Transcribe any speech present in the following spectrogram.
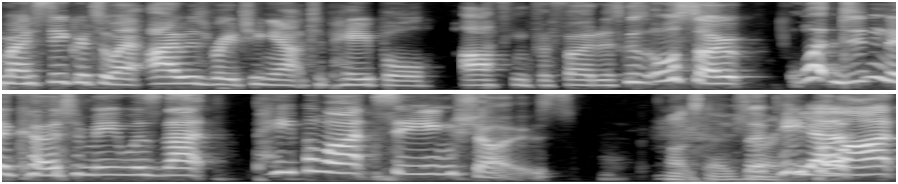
my secrets away. I was reaching out to people asking for photos because also what didn't occur to me was that people aren't seeing shows Not stage So door. people Yep. aren't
